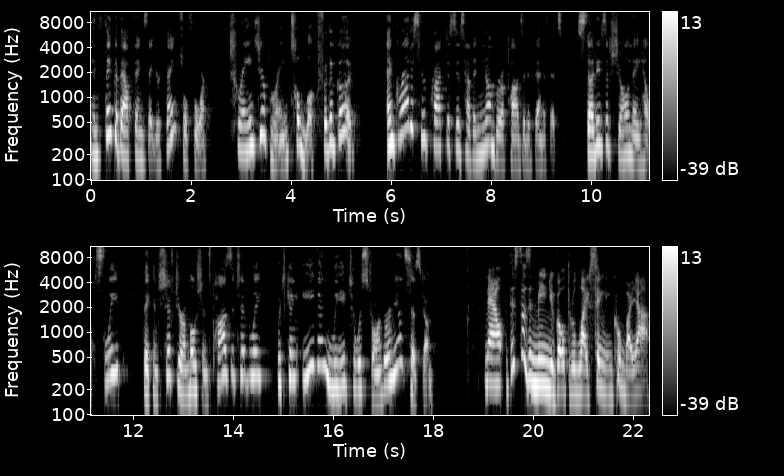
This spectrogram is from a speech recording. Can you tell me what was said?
and think about things that you're thankful for trains your brain to look for the good. And gratitude practices have a number of positive benefits. Studies have shown they help sleep, they can shift your emotions positively, which can even lead to a stronger immune system. Now, this doesn't mean you go through life singing kumbaya.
